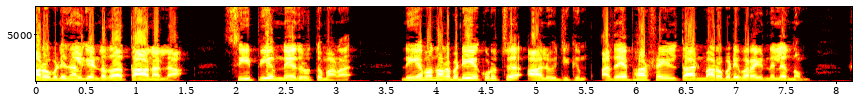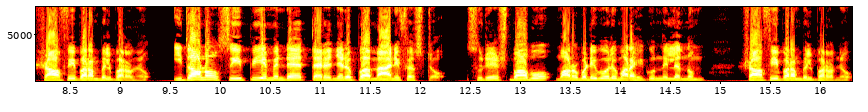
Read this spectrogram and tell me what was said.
മറുപടി നൽകേണ്ടത് താനല്ല സി പി എം നേതൃത്വമാണ്. നിയമ നടപടിയെക്കുറിച്ച് ആലോചിക്കും. അതേ ഭാഷയിൽ താൻ മറുപടി പറയുന്നില്ലെന്നും ഷാഫി പറമ്പിൽ പറഞ്ഞു. ഇതാണോ സി പി എമ്മിന്റെ തെരഞ്ഞെടുപ്പ് മാനിഫെസ്റ്റോ? സുരേഷ് ബാബു മറുപടി പോലും അർഹിക്കുന്നില്ലെന്നും ഷാഫി പറമ്പിൽ പറഞ്ഞു.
